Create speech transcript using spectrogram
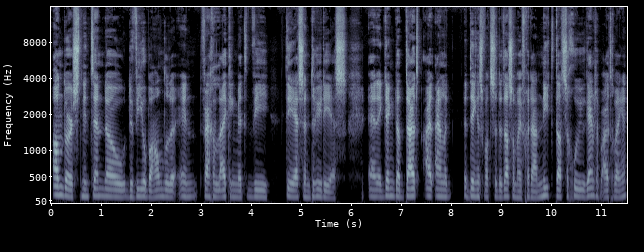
anders Nintendo de Wii behandelde in vergelijking met Wii, DS en 3DS. En ik denk dat dat uiteindelijk het ding is wat ze de das om heeft gedaan. Niet dat ze goede games hebben uitgebrengen.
